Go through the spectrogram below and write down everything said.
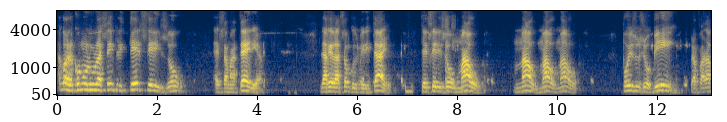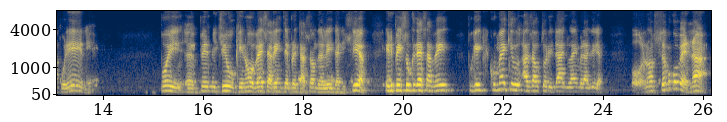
Agora, como o Lula sempre terceirizou essa matéria da relação com os militares, terceirizou mal, mal, mal, mal, pôs o Jobim para falar por ele, pôs, eh, permitiu que não houvesse a reinterpretação da lei da anistia, ele pensou que dessa vez, porque como é que as autoridades lá em Brasília, oh, nós precisamos governar,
